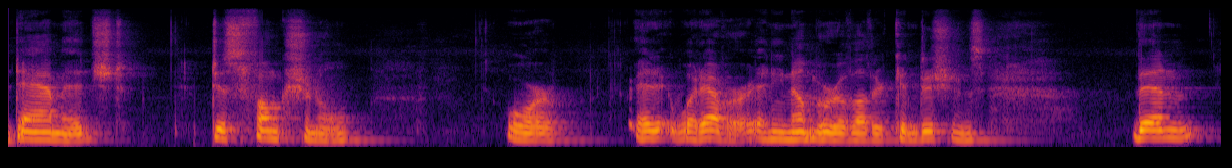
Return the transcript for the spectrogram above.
damaged, dysfunctional, or whatever, any number of other conditions, then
